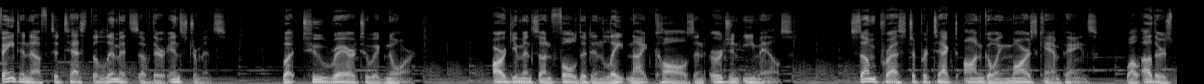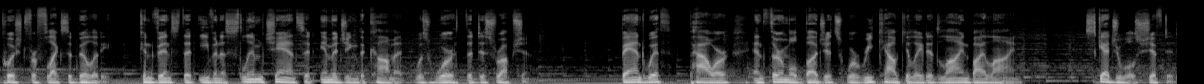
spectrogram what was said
faint enough to test the limits of their instruments, but too rare to ignore. Arguments unfolded in late-night calls and urgent emails. Some pressed to protect ongoing Mars campaigns, while others pushed for flexibility, convinced that even a slim chance at imaging the comet was worth the disruption. Bandwidth, power, and thermal budgets were recalculated line by line. Schedules shifted.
